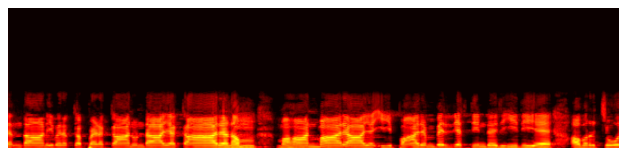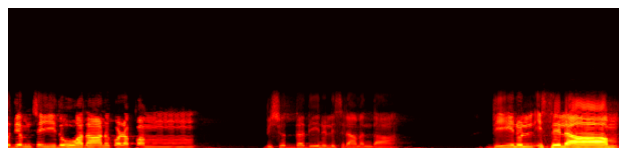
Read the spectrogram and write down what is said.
എന്താണ് ഇവരൊക്കെ പിഴക്കാനുണ്ടായ കാരണം? മഹാന്മാരായ ഈ പാരമ്പര്യത്തിന്റെ രീതിയെ അവർ ചോദ്യം ചെയ്തു. അതാണ് കുഴപ്പം. വിശുദ്ധ ദീനുൽ ഇസ്ലാം എന്താ? ദീനുൽ ഇസ്ലാം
